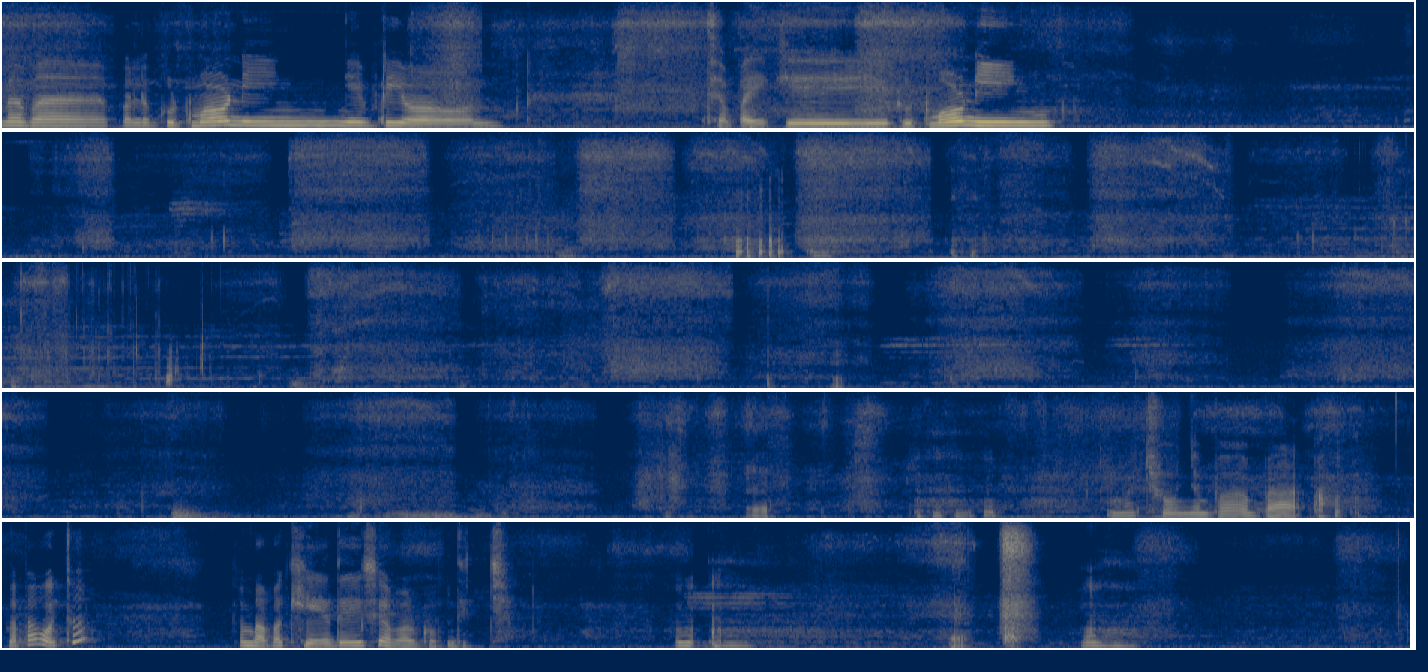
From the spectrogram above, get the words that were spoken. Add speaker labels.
Speaker 1: বাবা বলো good morning everyone সবাইকে গুড মর্নিং আমার ছোনা বাবা বাবা ওঠো বাবা খেয়ে দিয়ে এসে আবার ঘুম দিচ্ছে।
